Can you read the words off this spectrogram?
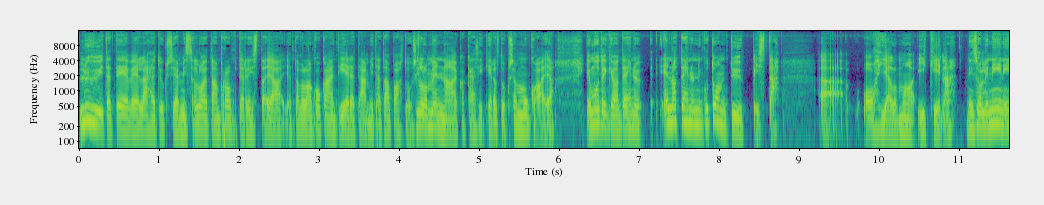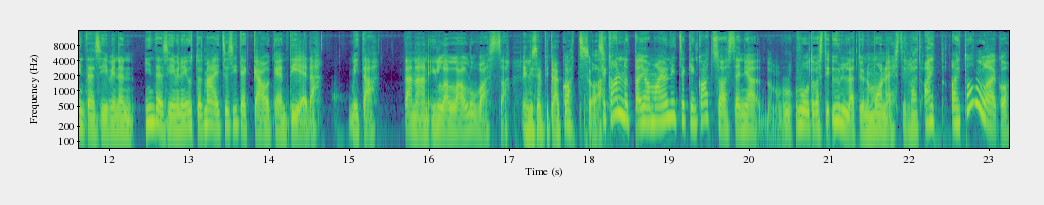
lyhyitä TV-lähetyksiä, missä luetaan prompterista ja, ja tavallaan koko ajan tiedetään, mitä tapahtuu. Silloin mennään aika käsikirjoituksen mukaan ja, ja muutenkin on tehnyt, en ole tehnyt niin kuin ton tyyppistä ohjelmaa ikinä. Niin se oli niin intensiivinen, intensiivinen juttu, että mä itse asiassa itsekään oikein tiedä, mitä tänään illalla on luvassa. Eli se pitää katsoa. Se kannattaa, joo. Mä aion itsekin katsoa sen ja luultavasti yllätyn monesti. Että ai, ai tollaiko,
